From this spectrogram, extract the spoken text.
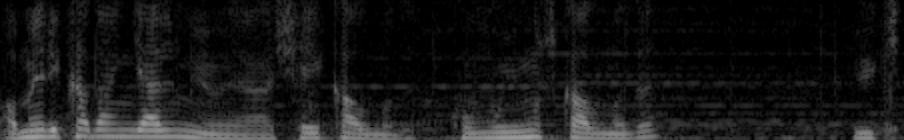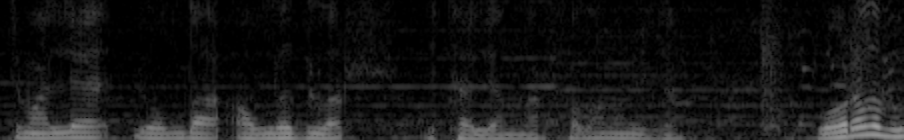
Amerika'dan gelmiyor ya. Şey kalmadı. Konvoyumuz kalmadı. Büyük ihtimalle yolda avladılar İtalyanlar falan o yüzden. Bu arada bu,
